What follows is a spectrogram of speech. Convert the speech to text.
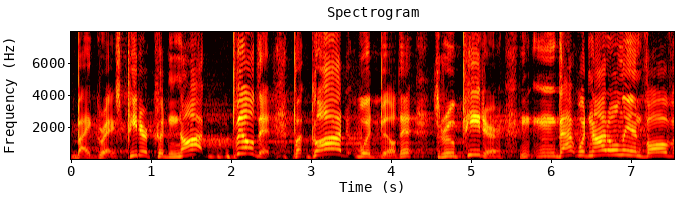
by grace. Peter could not build it, but God would build it through Peter. That would not only involve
